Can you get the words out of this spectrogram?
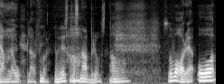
gamla Oplar för. Ja, just det. Snabbrost. Ja, så var det. Och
